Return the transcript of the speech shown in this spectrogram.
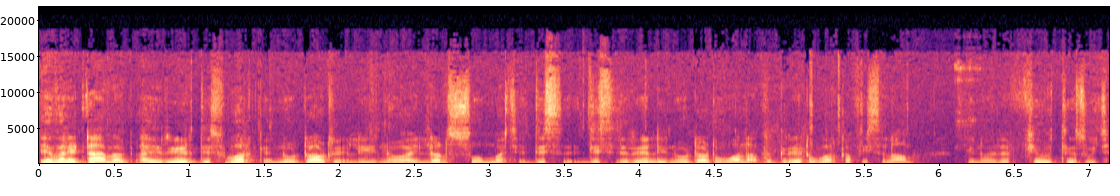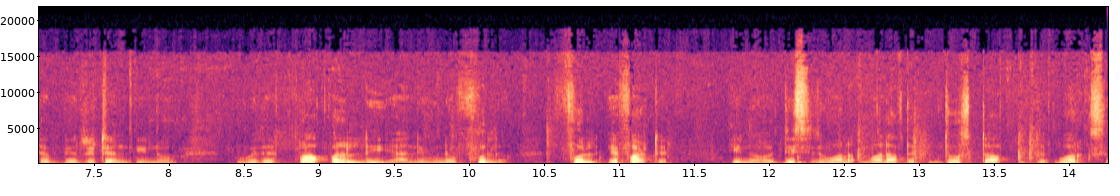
every time I, I read this work no doubt really you know I learn so much. This this is really no doubt one of the great work of Islam you know the few things which have been written you know with a properly and you know full full effort you know this is one one of the, those top works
